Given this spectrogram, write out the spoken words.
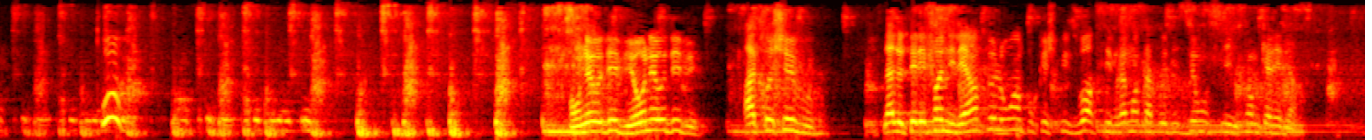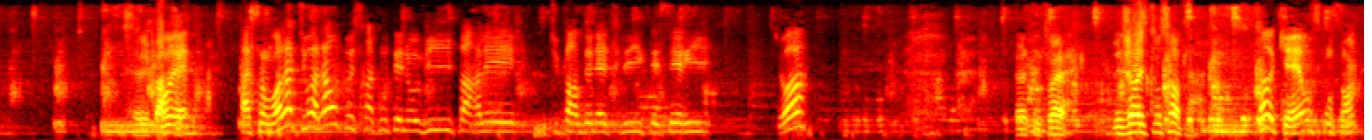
On est au début, on est au début. Accrochez-vous. Là, le téléphone, il est un peu loin pour que je puisse voir si vraiment ta position, s'il me semble qu'elle est bien. Elle est parfaite. Ouais. À ce moment-là, tu vois, là, on peut se raconter nos vies, parler. Tu parles de Netflix, des séries. Tu vois? Ah. Les gens, ils se concentrent, là. Ok, on se concentre.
